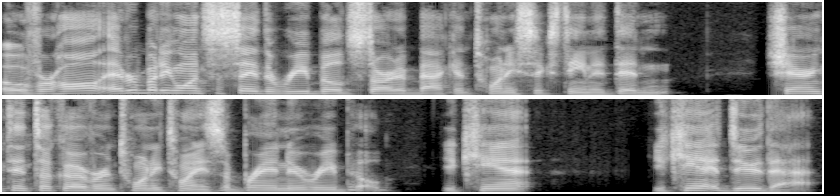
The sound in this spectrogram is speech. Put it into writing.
overhaul, everybody wants to say the rebuild started back in 2016. It didn't. Cherington took over in 2020. It's a brand new rebuild. You can't you can't do that.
